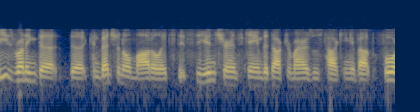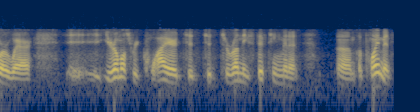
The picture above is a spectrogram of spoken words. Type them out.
he's running the the conventional model. It's it's the insurance game that Dr. Myers was talking about before, where you're almost required to to, to run these 15 minute um, appointments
